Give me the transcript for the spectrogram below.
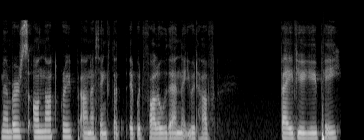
members on that group. And I think that it would follow then that you would have five UUP,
